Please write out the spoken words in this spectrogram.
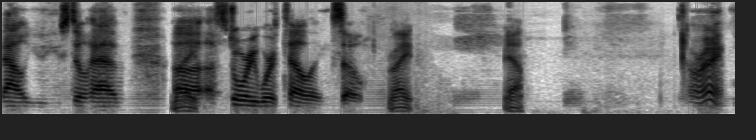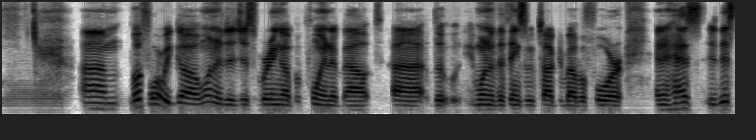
value. You still have uh, Right. a story worth telling. So, right yeah. all right. Um, before we go, I wanted to just bring up a point about uh, the, one of the things we've talked about before, and it has this.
